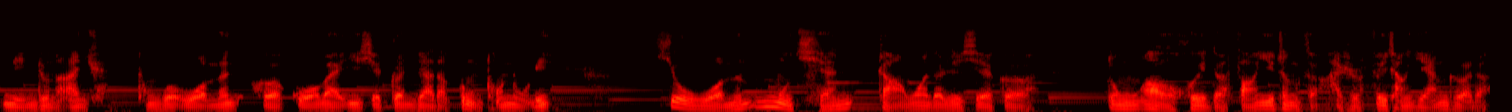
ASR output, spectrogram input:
民众的安全。通过我们和国外一些专家的共同努力，就我们目前掌握的这些个冬奥会的防疫政策还是非常严格的，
